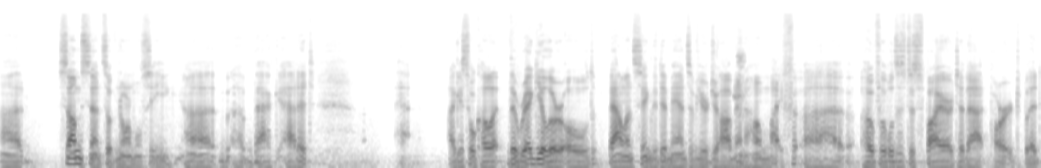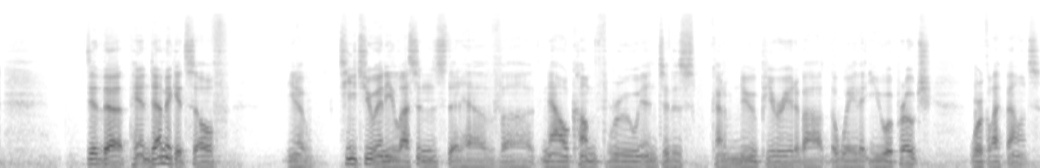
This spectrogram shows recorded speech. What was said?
uh, some sense of normalcy uh, uh, back at it I guess we'll call it the regular old balancing the demands of your job and home life. Uh, hopefully, we'll just aspire to that part. But did the pandemic itself, you know, teach you any lessons that have uh, now come through into this kind of new period about the way that you approach work-life balance?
